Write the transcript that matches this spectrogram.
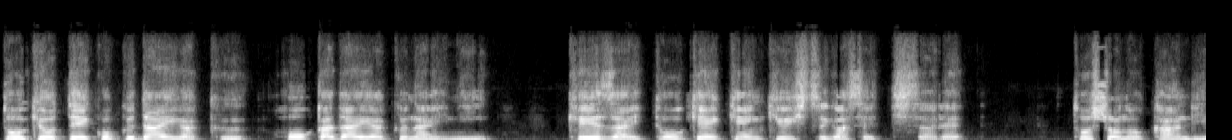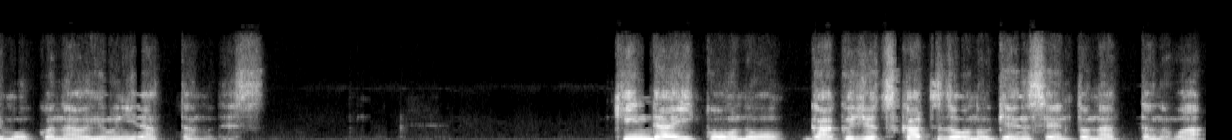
東京帝国大学法科大学内に経済統計研究室が設置され、図書の管理も行うようになったのです。近代以降の学術活動の源泉となったのは、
